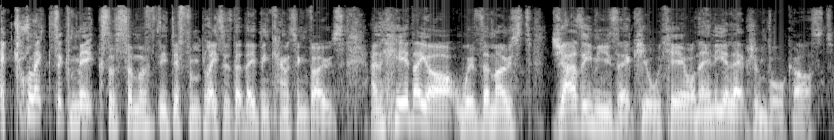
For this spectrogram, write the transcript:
eclectic mix of some of the different places that they've been counting votes. And here they are with the most jazzy music you'll hear on any election broadcast.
